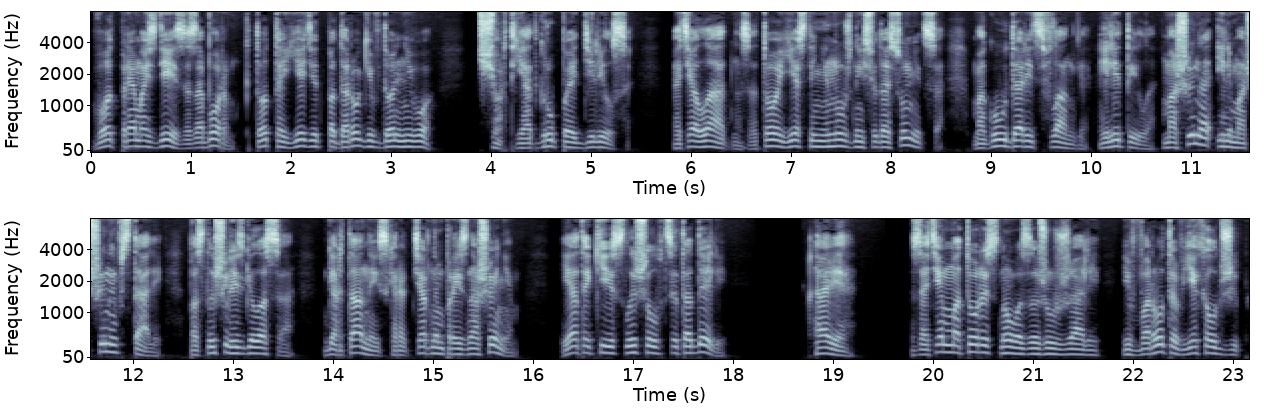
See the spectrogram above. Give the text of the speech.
Вот прямо здесь, за забором, кто-то едет по дороге вдоль него. Черт, я от группы отделился. Хотя ладно, зато если ненужный сюда сунется, могу ударить с фланга или тыла. Машина или машины встали, послышались голоса гортанный, с характерным произношением. Я такие слышал в цитадели. Авиа. Затем моторы снова зажужжали, и в ворота въехал джип,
